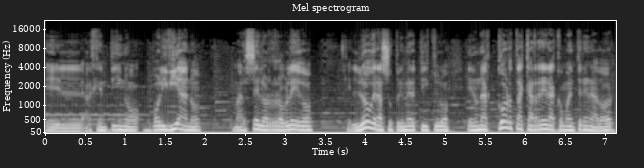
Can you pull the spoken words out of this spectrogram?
el argentino boliviano, Marcelo Robledo, que logra su primer título en una corta carrera como entrenador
